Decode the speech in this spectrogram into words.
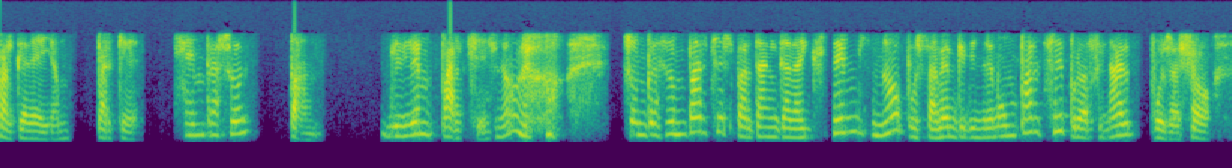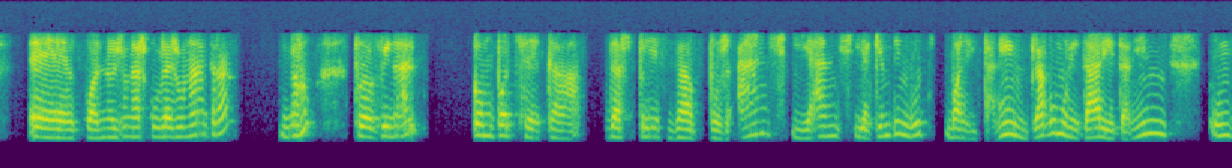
pel que dèiem, perquè sempre són pam, li parxes, no? sempre són parxes, per tant, cada X temps, no? pues sabem que tindrem un parxe, però al final, pues això, eh, quan no és una excusa és una altra, no? Però al final, com pot ser que després de doncs, anys i anys, i aquí hem tingut, bueno, i tenim pla comunitari, tenim un,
